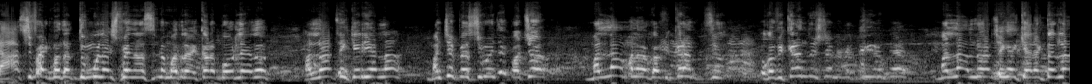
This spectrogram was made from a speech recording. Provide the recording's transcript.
లాస్ట్ ఫైట్ మాత్రం తుమ్ము లేచిపోయింది. సినిమా మాత్రం ఎక్కడ బోర్లేదు అల్లు అర్జున్ కెరియర్ మంచి బెస్ట్ మూవీ చెప్పొచ్చు. మళ్ళా మన ఒక విక్రమ్ ఒక విక్రమ్ చూసిన వ్యక్తి అంటే మళ్ళా అల్లు అర్జున్ గారి క్యారెక్టర్లో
